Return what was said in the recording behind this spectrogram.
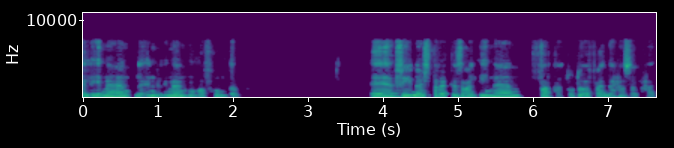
الإيمان؟ لأن الإيمان هو مفهوم ضمن في ناس تركز على الإيمان فقط وتقف عند هذا الحد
